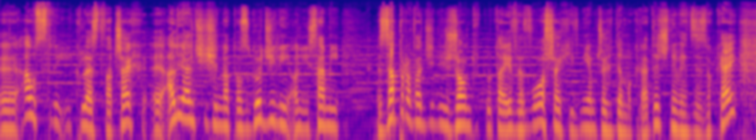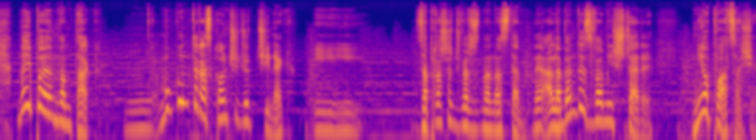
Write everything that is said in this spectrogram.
e, Austrii i Królestwa Czech. E, Alianci się na to zgodzili, oni sami zaprowadzili rząd tutaj we Włoszech i w Niemczech demokratycznie, więc jest ok. No i powiem wam tak, mm, mógłbym teraz kończyć odcinek i zapraszać was na następny, ale będę z wami szczery. Nie opłaca się.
